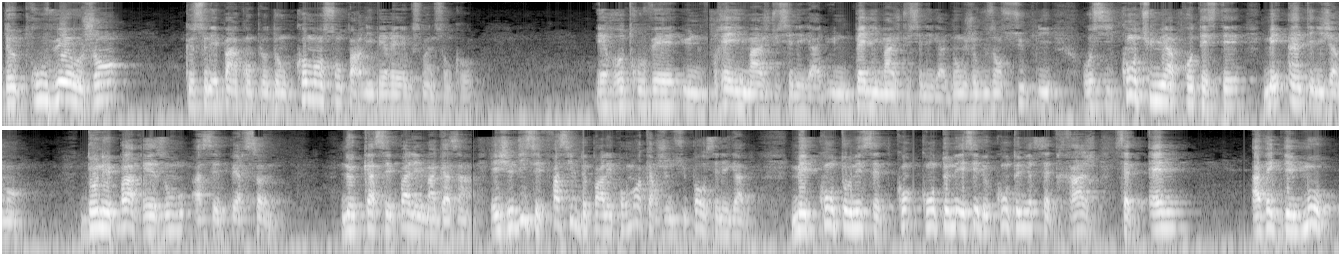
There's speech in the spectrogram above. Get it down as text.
de prouver aux gens que ce n'est pas un complot. Donc commençons par libérer Ousmane Sonko. et retrouver une vraie image du Sénégal, une belle image du Sénégal. Donc je vous en supplie aussi, continuez à protester, mais intelligemment. Donnez pas raison à ces personnes. Ne cassez pas les magasins. Et je dis, c'est facile de parler pour moi car je ne suis pas au Sénégal. Mais contenez cette, contenez, essayez de contenir cette rage, cette haine avec des mots.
